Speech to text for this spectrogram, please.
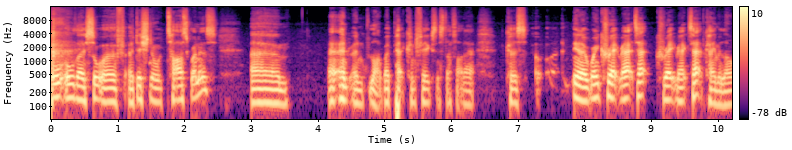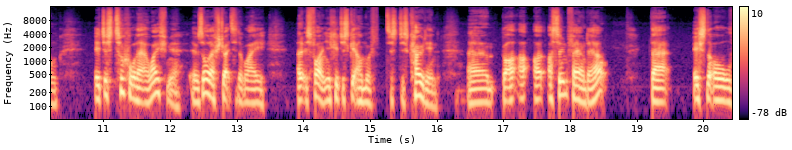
all, all those sort of additional task runners um, and, and like Webpack configs and stuff like that. Because, you know, when Create React App, Create React App came along, it just took all that away from you. It was all abstracted away and it was fine. You could just get on with just, just coding. Um, but I, I, I soon found out that it's not all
